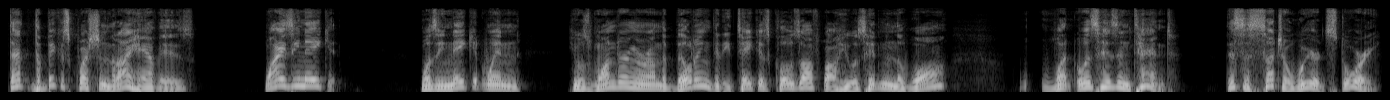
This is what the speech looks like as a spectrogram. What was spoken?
That the biggest question that I have is why is he naked? Was he naked when he was wandering around the building? Did he take his clothes off while he was hidden in the wall? What was his intent? This is such a weird story.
